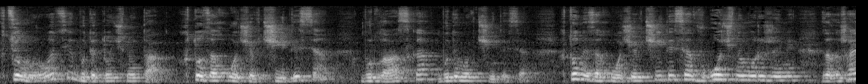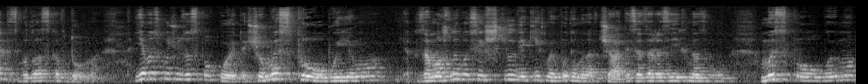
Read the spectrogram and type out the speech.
В цьому році буде точно так. Хто захоче вчитися, будь ласка, будемо вчитися. Хто не захоче вчитися в очному режимі, залишайтесь, будь ласка, вдома. Я вас хочу заспокоїти, що ми спробуємо, як за можливості шкіл, в яких ми будемо навчатися, зараз їх назву, ми спробуємо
